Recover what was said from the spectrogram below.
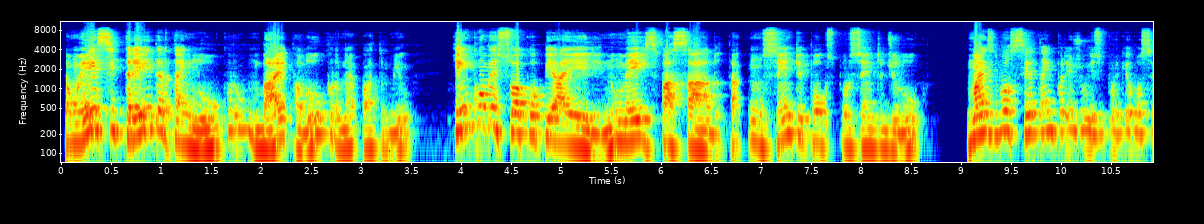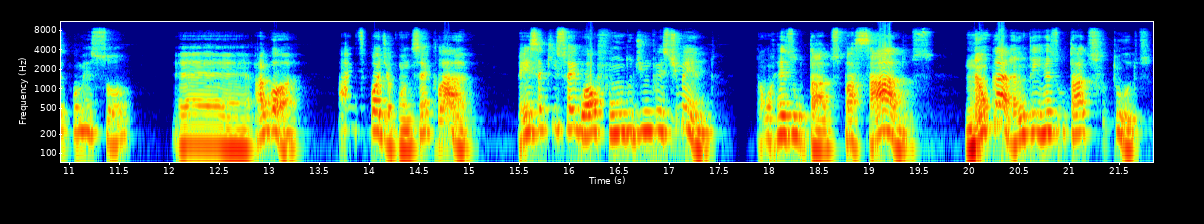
Então, esse trader está em lucro, um baita lucro, né? 4 mil. Quem começou a copiar ele no mês passado está com cento e poucos por cento de lucro, mas você está em prejuízo porque você começou é, agora. Ah, isso pode acontecer? Claro. Pensa que isso é igual fundo de investimento. Então, resultados passados não garantem resultados futuros.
